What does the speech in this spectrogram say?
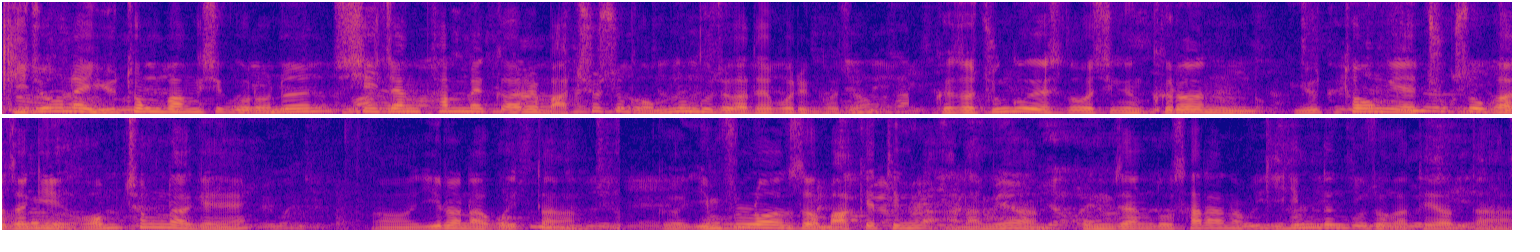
기존의 유통 방식으로는 시장 판매가를 맞출 수가 없는 구조가 돼버린 거죠. 그래서 중국에서도 지금 그런 유통의 축소 과정이 엄청나게 어, 일어나고 있다. 그 인플루언서 마케팅을 안 하면 공장도 살아남기 힘든 구조가 되었다.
